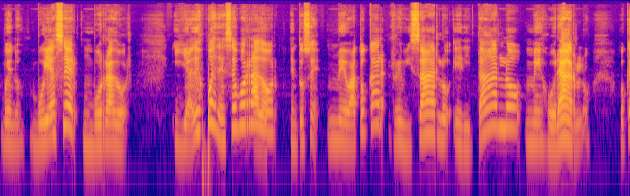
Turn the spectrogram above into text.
bueno, voy a hacer un borrador y ya después de ese borrador, entonces me va a tocar revisarlo, editarlo, mejorarlo. ¿ok?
